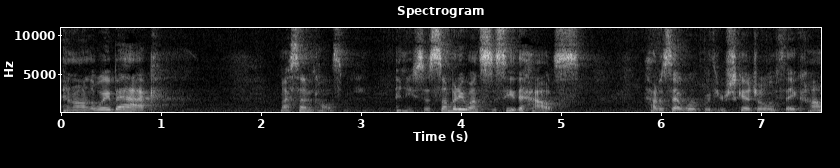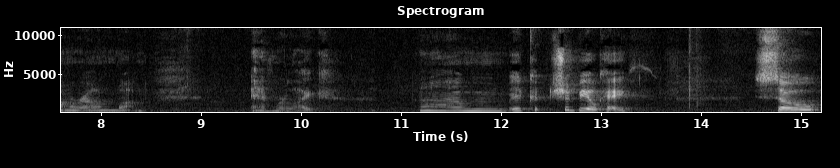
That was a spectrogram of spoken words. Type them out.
And on the way back, my son calls me and he says, Somebody wants to see the house. How does that work with your schedule if they come around one? And we're like, um, it could, should be okay. So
